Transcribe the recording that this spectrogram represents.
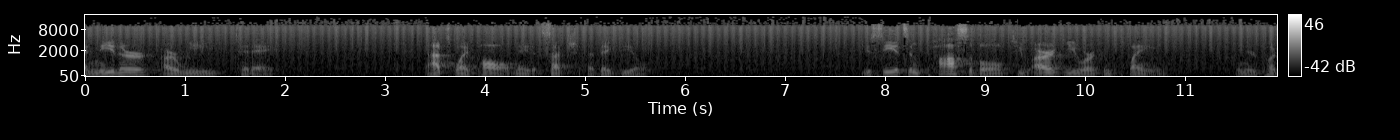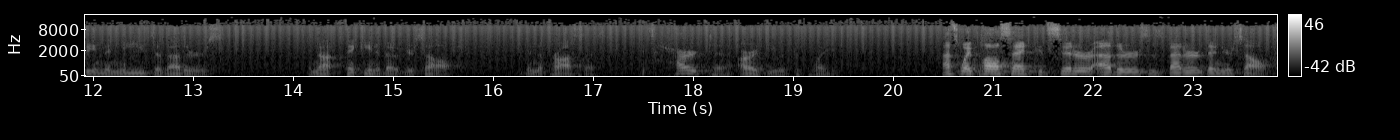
and neither are we today. That's why Paul made it such a big deal. You see, it's impossible to argue or complain when you're putting the needs of others and not thinking about yourself in the process. It's hard to argue and complain. That's why Paul said, consider others as better than yourself.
